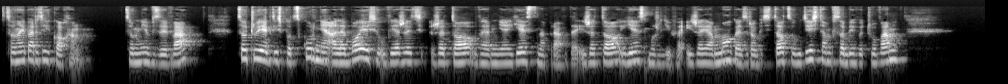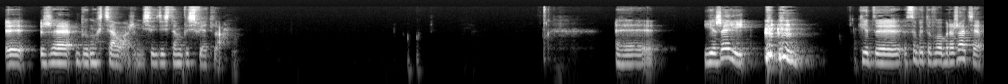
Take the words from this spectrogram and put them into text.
Co najbardziej kocham? Co mnie wzywa? Co czuję gdzieś podskórnie, ale boję się uwierzyć, że to we mnie jest naprawdę i że to jest możliwe i że ja mogę zrobić to, co gdzieś tam w sobie wyczuwam, y, że bym chciała, że mi się gdzieś tam wyświetla. Jeżeli, kiedy sobie to wyobrażacie,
